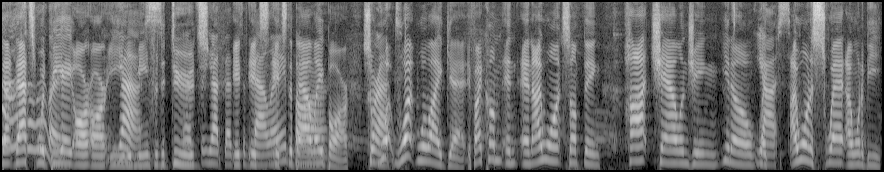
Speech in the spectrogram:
That that's what B A R R E absolutely. A R R E would mean for the dudes. That's- yeah, that's It- the it's it's the ballet bar. bar. So what Correct. what will I get if I come and and I want something hot, challenging? You know, like, Yes. I want to sweat. I want to be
